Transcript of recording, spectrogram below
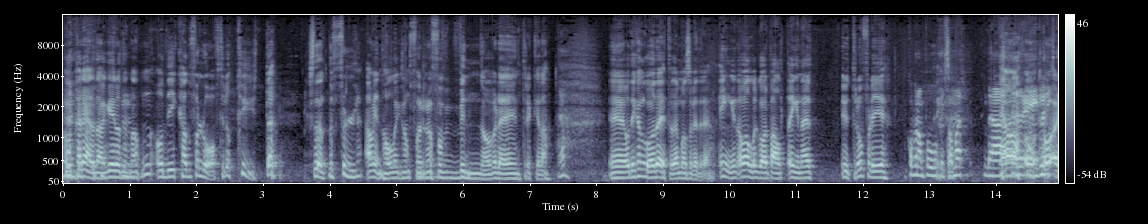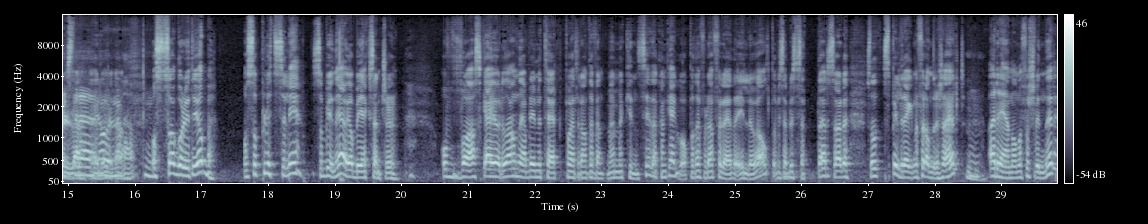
og karrieredager og ditt og datten, Og de kan få lov til å tyte studentene fulle av innhold ikke sant, for å få vinne over det inntrykket. da. Ja. Eh, og de kan gå og date dem osv. Og alle går på alt. Ingen er utro fordi Kommer an på hvor pizzaen er. Det er ja, og, egentlig og viktigste. ølet. Ja, ja. Og så går du ut i jobb. Og så plutselig så begynner jeg å jobbe i Accenture. Og hva skal jeg gjøre da når jeg blir invitert på et eller annet event med McKinsey? Da kan ikke jeg gå på det, for da føler jeg det ille Og alt. Og hvis jeg blir sett der, så er det sånn at spillereglene forandrer seg helt. Arenaene forsvinner.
